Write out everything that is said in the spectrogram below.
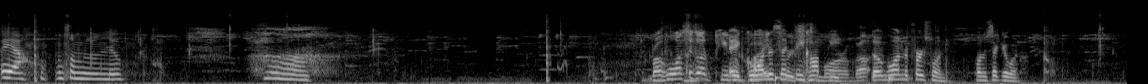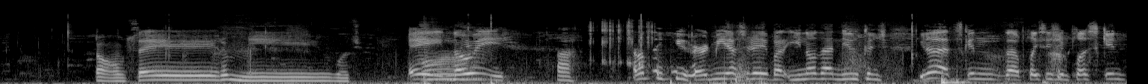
Yeah, that's what I'm gonna do. bro, who wants to go to People Hey, go on the second first copy. tomorrow. Don't go on the first one. Go on the second one. Don't say to me what you. Hey, Noe. Huh. I don't think you heard me yesterday, but you know that new, con you know that skin, the PlayStation Plus skin,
